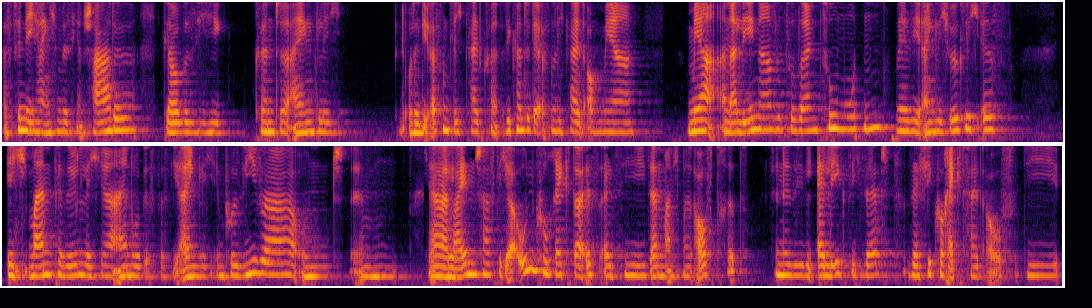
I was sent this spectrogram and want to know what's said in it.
Das finde ich eigentlich ein bisschen schade. Ich glaube, sie könnte eigentlich oder die Öffentlichkeit, sie könnte der Öffentlichkeit auch mehr, mehr an Alena sozusagen zumuten, wer sie eigentlich wirklich ist. Ich, mein persönlicher Eindruck ist, dass sie eigentlich impulsiver und ähm, ja leidenschaftlicher, unkorrekter ist, als sie dann manchmal auftritt finde, sie erlegt sich selbst sehr viel Korrektheit auf, die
